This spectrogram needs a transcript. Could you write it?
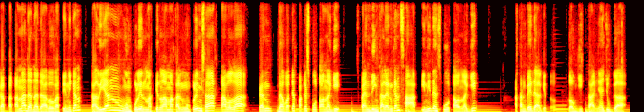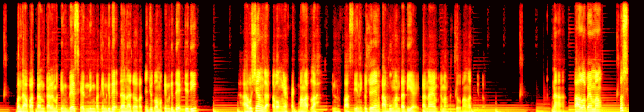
katakanlah dana darurat ini kan kalian ngumpulin makin lama kalian ngumpulin misalnya taruhlah kan dapatnya pakai 10 tahun lagi. Spending kalian kan saat ini dan 10 tahun lagi akan beda gitu. Logikanya juga pendapatan kalian makin gede spending makin gede dana daruratnya juga makin gede. Jadi harusnya nggak terlalu ngefek banget lah inflasi ini. Kecuali yang tabungan tadi ya karena em- emang kecil banget gitu. Nah kalau memang terus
